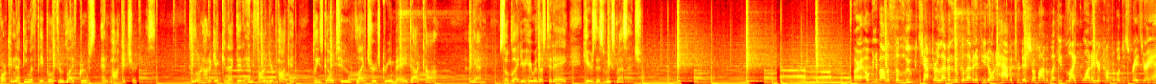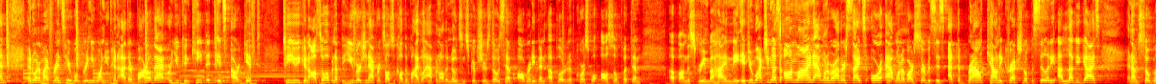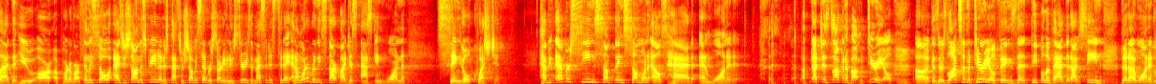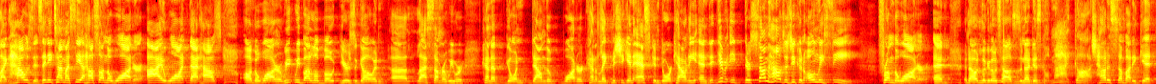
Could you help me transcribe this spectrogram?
or connecting with people through life groups and pocket churches. To learn how to get connected and find your pocket, please go to lifechurchgreenbay.com. Again, so glad you're here with us today. Here's this week's message. All right, open your Bibles to Luke chapter 11. Luke 11, if you don't have a traditional Bible, but you'd like one and you're comfortable, just raise your hand. And one of my friends here will bring you one. You can either borrow that or you can keep it. It's our gift to you. You can also open up the YouVersion app, or it's also called the Bible app, and all the notes and scriptures, those have already been uploaded. And of course, we'll also put them up on the screen behind me. If you're watching us online at one of our other sites or at one of our services at the Brown County Correctional Facility, I love you guys. And I'm so glad that you are a part of our family. So, as you saw on the screen, and as Pastor Shelby said, we're starting a new series of messages today. And I want to really start by just asking one single question Have you ever seen something someone else had and wanted it? I'm not just talking about material, because uh, there's lots of material things that people have had that I've seen that I wanted, like houses. Anytime I see a house on the water, I want that house on the water. We, we bought a little boat years ago, and uh, last summer we were kind of going down the water, kind of Lake Michigan esque in Door County. And ever, there's some houses you can only see from the water. And, and I would look at those houses and I'd just go, my gosh, how does somebody get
